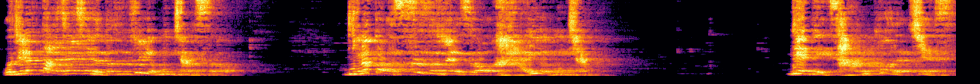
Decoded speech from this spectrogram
我觉得大家现在都是最有梦想的时候。你们到了四十岁的时候还有梦想？面对残酷的现实，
